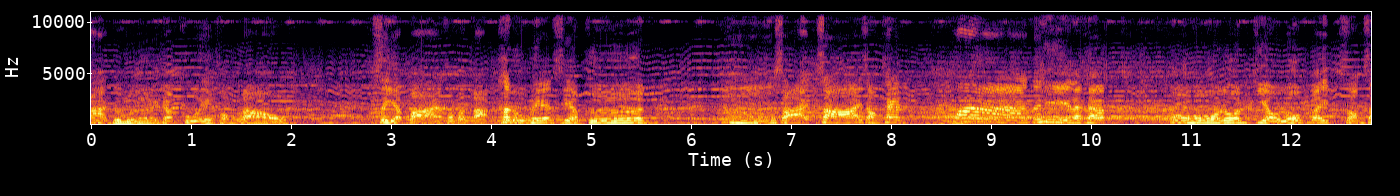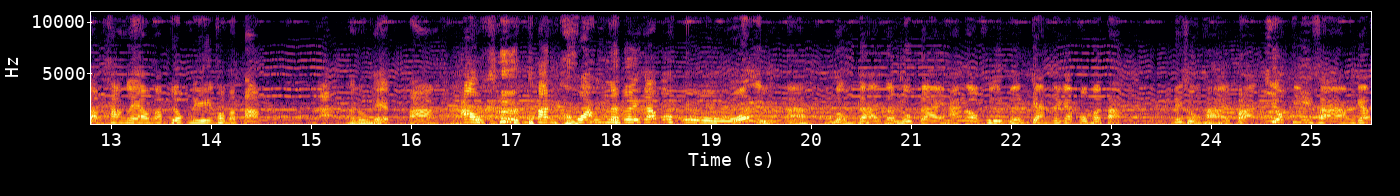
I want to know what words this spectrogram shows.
น่าดูเลยครับคู่เอกของเรา เสียบบ่ายคอมตักธนูเพชรเสียบคืนอื้อหือซ้ายซ้ายสองแข้งมานี่แหละครับ โอ้โห โดนเกี่ยวล้มไปสองสามครั้งแล้วครับยกนี้คอมตักธนูเพชรตั้งเอาคืนทันควันเลยครับ โอ้โหอะล้มได้ก็ลุกได้หักเอาคืนเหมือนกันนะครับผมตัก ในช่วงท้ายปลายยกที่3ครับ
